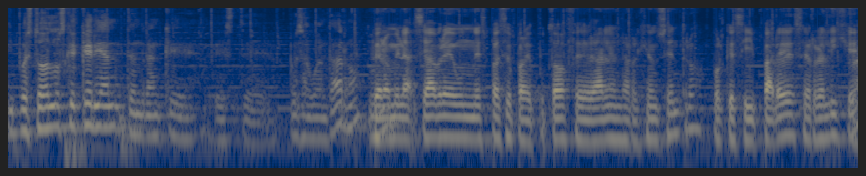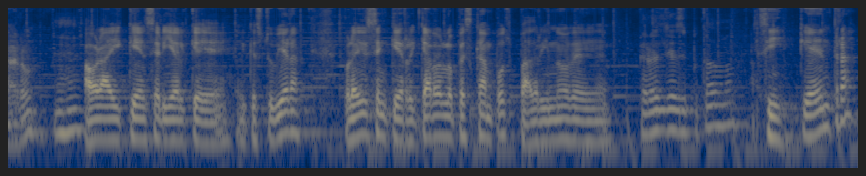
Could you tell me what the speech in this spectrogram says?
y pues todos los que querían tendrán que este, pues aguantar, ¿no? Pero mira, se abre un espacio para diputado federal en la región centro, porque si Paredes se reelige, claro. ahora ahí quién sería el que el que estuviera. Por ahí dicen que Ricardo López Campos, padrino de Pero él ya es diputado, ¿no? Sí, que entra,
